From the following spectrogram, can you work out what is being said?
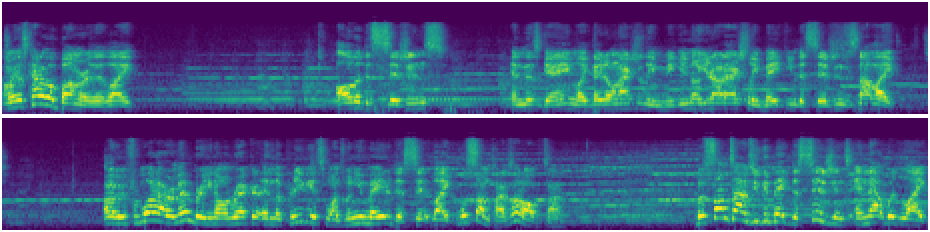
I mean, it's kind of a bummer that, like, all the decisions in this game, like, they don't actually, you know, you're not actually making decisions. It's not like I mean, from what I remember, you know, in record in the previous ones, when you made a decision, like, well, sometimes, not all the time, but sometimes you could make decisions, and that would like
